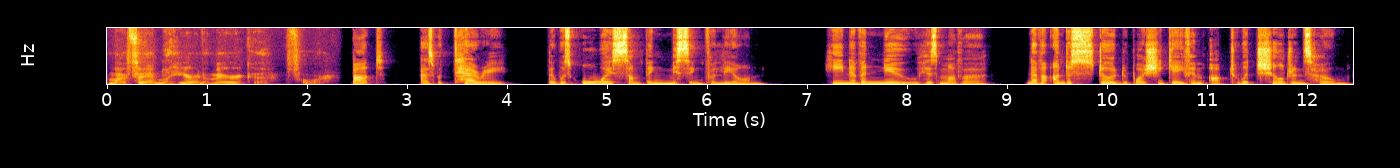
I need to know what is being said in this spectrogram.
my family here in America for. But, as with Terry, there was always something missing for Leon. He never knew his mother, never understood why she gave him up to a children's home,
